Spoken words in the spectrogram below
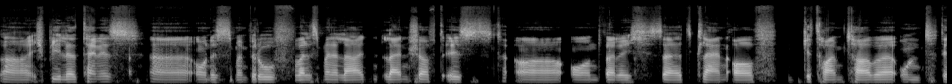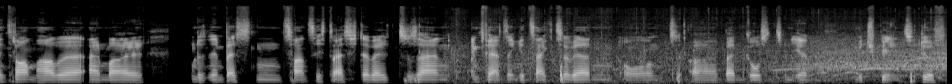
äh, ich spiele Tennis und es ist mein Beruf, weil es meine Leidenschaft ist und weil ich seit klein auf geträumt habe und den Traum habe, einmal unter den besten 20, 30 der Welt zu sein, im Fernsehen gezeigt zu werden und bei den großen Turnieren mitspielen zu dürfen.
